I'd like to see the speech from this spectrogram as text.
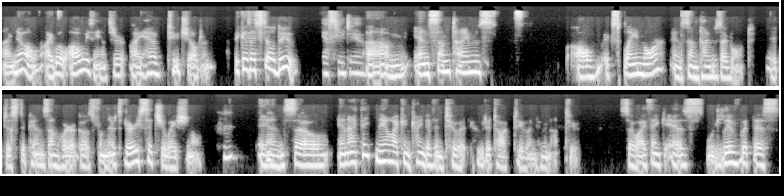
I know I will always answer I have two children because I still do. Yes, you do. Um, and sometimes I'll explain more, and sometimes I won't. It just depends on where it goes from there. It's very situational. Hmm. And so, and I think now I can kind of intuit who to talk to and who not to. So I think as we live with this,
